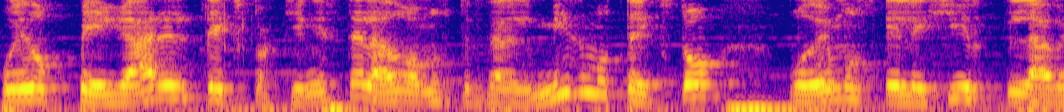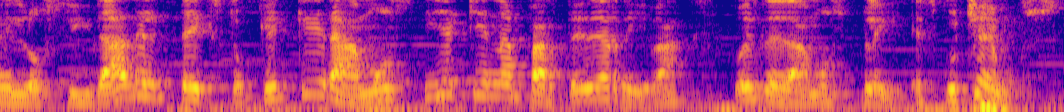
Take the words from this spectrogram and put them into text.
Puedo pegar el texto aquí en este lado, vamos a utilizar el mismo texto, podemos elegir la velocidad del texto que queramos y aquí en la parte de arriba pues le damos play. Escuchemos.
